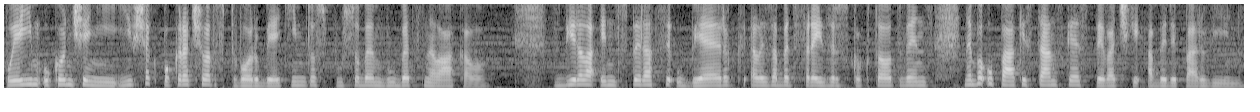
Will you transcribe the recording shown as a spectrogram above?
Po jejím ukončení jí však pokračovat v tvorbě tímto způsobem vůbec nelákalo. Sbírala inspiraci u Björk, Elizabeth Fraser Cocteau Twins nebo u pákistánské zpěvačky Abidi Parveen.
